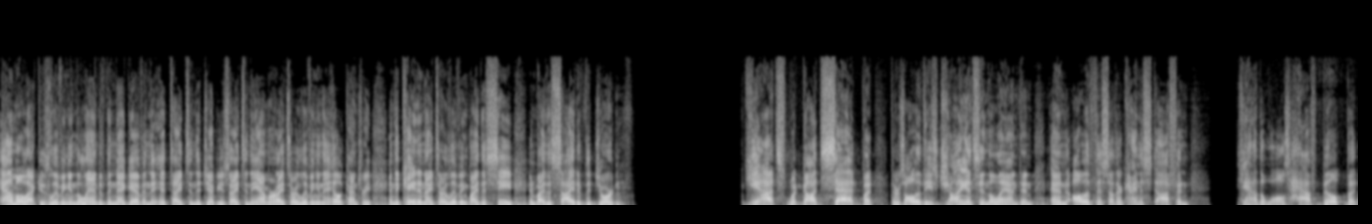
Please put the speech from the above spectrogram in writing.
Amalek is living in the land of the Negev, and the Hittites and the Jebusites and the Amorites are living in the hill country, and the Canaanites are living by the sea and by the side of the Jordan. Yeah, it's what God said, but there's all of these giants in the land and, and all of this other kind of stuff. And yeah, the wall's half built, but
